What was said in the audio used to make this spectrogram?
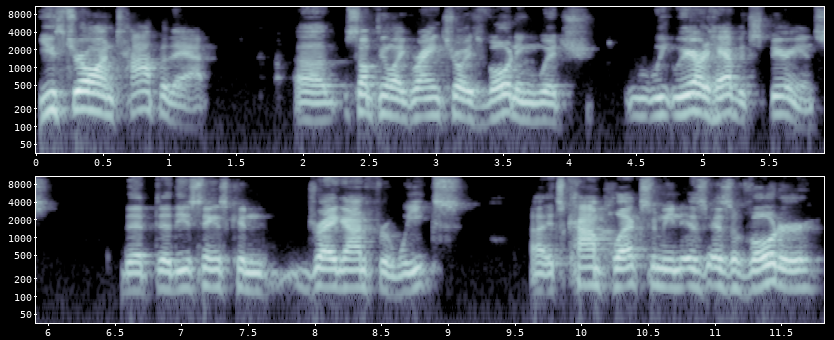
you throw on top of that uh, something like ranked choice voting, which we, we already have experience that uh, these things can drag on for weeks. Uh, it's complex. I mean, as, as a voter,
